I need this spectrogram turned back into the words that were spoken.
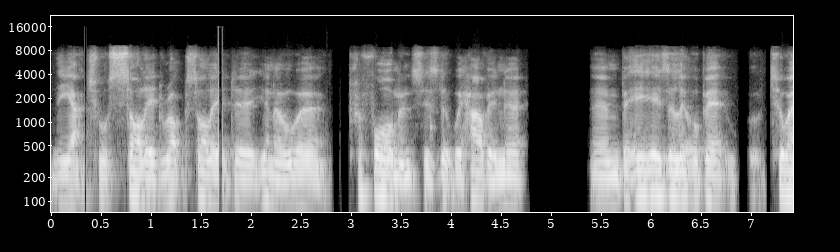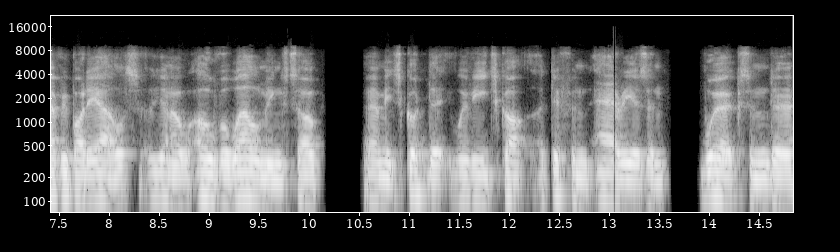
the actual solid, rock solid, uh, you know, performances that we're having um, but it is a little bit to everybody else, you know, overwhelming. So um, it's good that we've each got different areas and works and uh,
